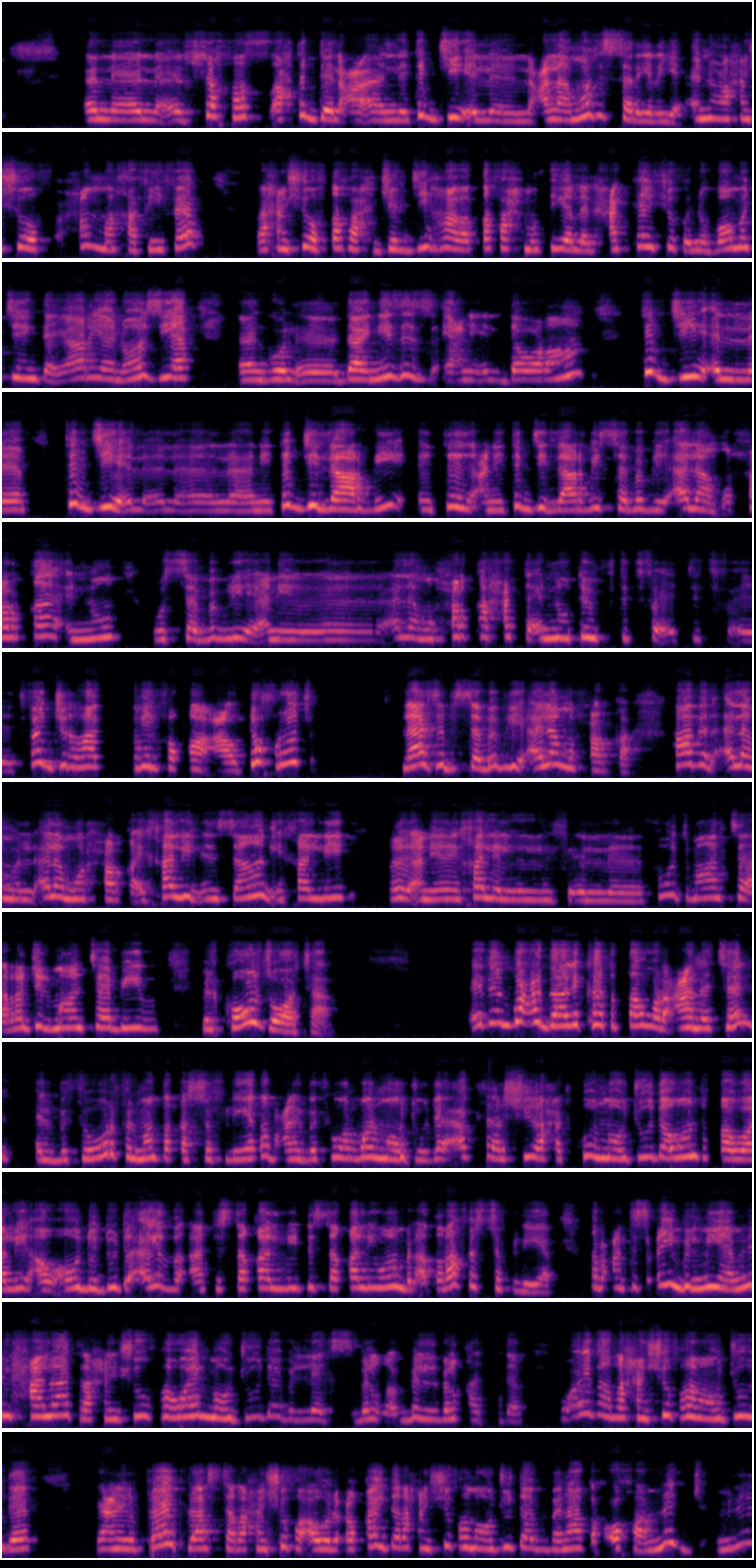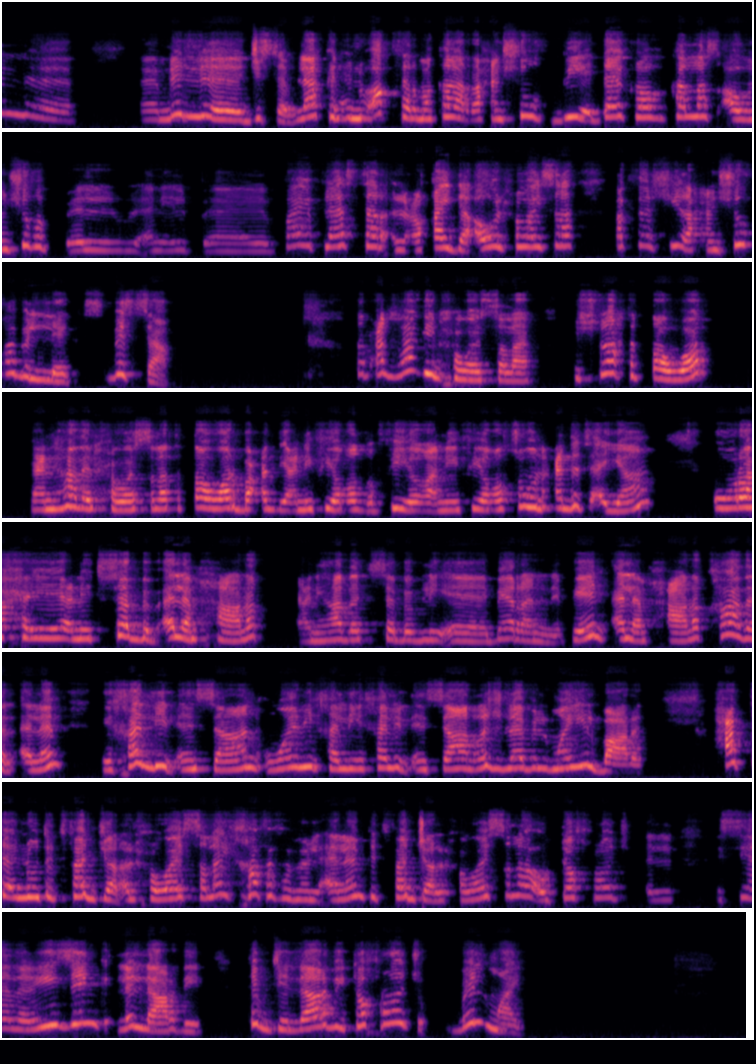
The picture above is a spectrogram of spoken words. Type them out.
الشخص راح تبدأ اللي تبدي العلامات السريرية. إنه راح نشوف حمى خفيفة راح نشوف طفح جلدي هذا الطفح مثير للحكة نشوف إنه vomiting diarrhea nausea نقول dizziness آه، يعني الدوران. تبدي ال تبدي ال يعني تبدي ال larvae يعني تبدي ال larvae تسبب لي ألم وحرقة إنه وتسبب لي يعني آه، ألم وحرقة حتى إنه تفجر هذه الفقاعة وتخرج لازم تسبب لي ألم وحرقة. هذا الألم الألم والحرقة يخلي الإنسان يخلي يعني يخلي ال foot مالته الرجل مالته بال cold water اذا بعد ذلك تتطور عادة البثور في المنطقة السفلية. طبعا البثور وين موجودة؟ أكثر شيء راح تكون موجودة وين تطولي أو أو الدوده أيضا تستقلي تستقلي وين؟ بالأطراف السفلية. طبعا 90% من الحالات راح نشوفها وين موجودة؟ بال legs بالقدم. وأيضا راح نشوفها موجودة يعني ال bli blister راح نشوفها أو العقيدة راح نشوفها موجودة بمناطق أخرى. من الج... من ال... من الجسم. لكن إنه أكثر مكان راح نشوف به ال Dracunculus أو نشوف يعني ال bli blister العقيدة أو الحويصله أكثر شيء راح نشوفها بال legs بالساق. طبعا هذه الحويصلة إيش راح تتطور؟ يعني هذه الحويصلة تتطور بعد يعني في غض في يعني في غضون عدة أيام وراح يعني تسبب ألم حارق. يعني هذا تسبب لي burn pain ألم حارق. هذا الألم يخلي الإنسان وين يخلي يخلي الإنسان رجله بالمي البارد. حتى إنه تتفجر الحويصلة يخفف من الألم تتفجر الحويصلة وتخرج تسوي releasing لل larvae تبدي ال larvae تخرج بالمي.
